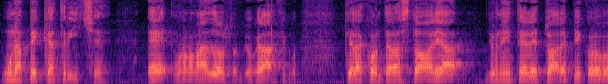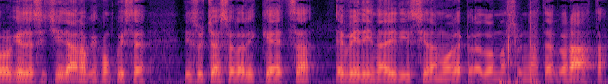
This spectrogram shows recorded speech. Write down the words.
una peccatrice, è un romanzo autobiografico che racconta la storia di un intellettuale piccolo borghese siciliano che conquista il successo e la ricchezza e vede inaridirsi l'amore per la donna sognata e adorata.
